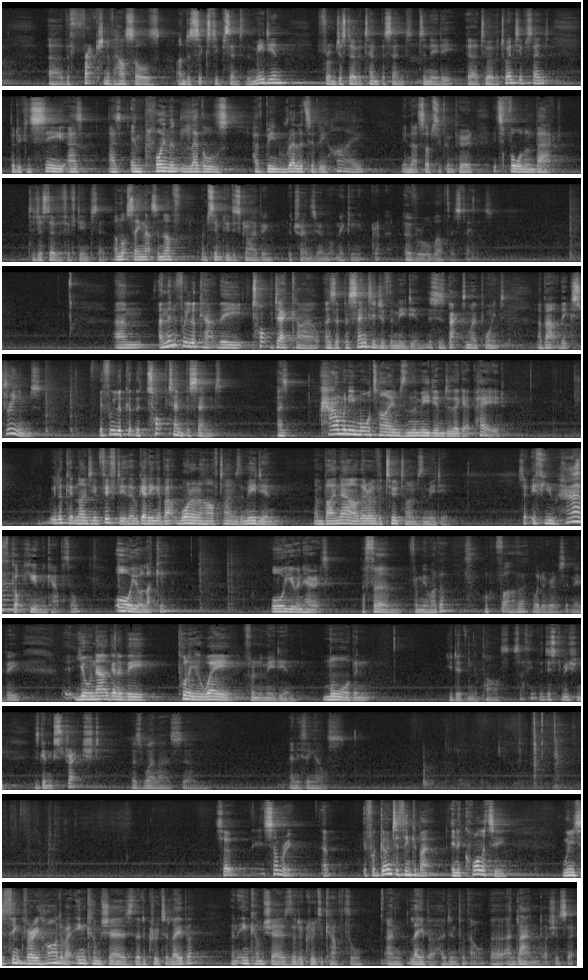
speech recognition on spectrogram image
uh, the fraction of households under 60% of the median from just over 10% to nearly uh, to over 20%. But you can see as, as employment levels have been relatively high in that subsequent period, it's fallen back to just over 15%. I'm not saying that's enough. I'm simply describing the trends here. I'm not making overall welfare statements. Um, and then if we look at the top decile as a percentage of the median, this is back to my point about the extremes. If we look at the top 10% as how many more times than the median do they get paid? We look at 1950, they were getting about one and a half times the median, and by now they're over two times the median. So if you have got human capital, or you're lucky, or you inherit a firm from your mother or father, whatever else it may be, you're now going to be pulling away from the median more than you did in the past. So I think the distribution is getting stretched as well as um, anything else. So, in summary, uh, if we're going to think about inequality, we need to think very hard about income shares that accrue to labour and income shares that accrue to capital and labour. I didn't put that on, uh, and land, I should say.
